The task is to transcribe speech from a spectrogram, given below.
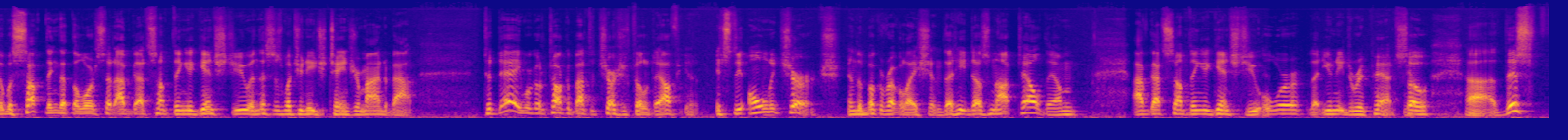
there was something that the Lord said, I've got something against you, and this is what you need to change your mind about. Today, we're going to talk about the church of Philadelphia. It's the only church in the book of Revelation that he does not tell them, I've got something against you, or that you need to repent. So, uh, this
